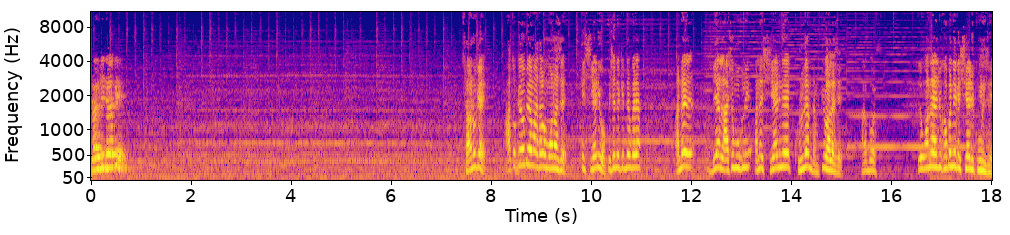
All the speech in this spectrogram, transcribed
જલ્દી જલ્દી. સારું કે આ તો કેવું બે માથાનો માણસ છે કે શિયાળી ઓફિસરને કિડનેપ કર્યા? અને બે લાશો મોકલી અને શિયાળીને ખુલ્લેમ ધમકીઓ હાલે છે. હા બોસ એટલે મને હજુ ખબર નહીં કે શિયાળી કોણ છે.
